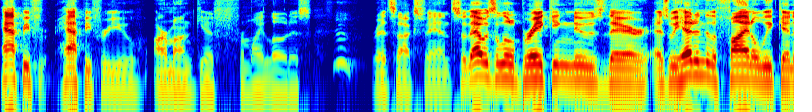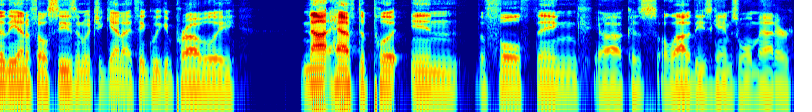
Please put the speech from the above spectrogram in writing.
happy for happy for you, Armond Gift from White Lotus, Red Sox fans. So that was a little breaking news there as we head into the final weekend of the NFL season, which again I think we can probably not have to put in the full thing because uh, a lot of these games won't matter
